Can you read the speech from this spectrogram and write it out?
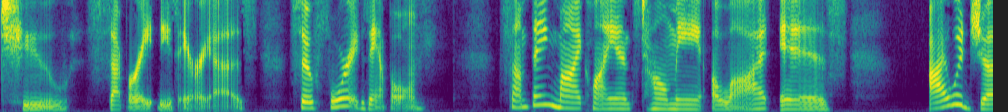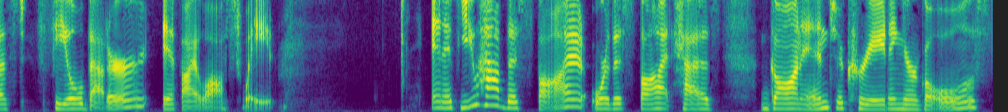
to separate these areas. So, for example, something my clients tell me a lot is I would just feel better if I lost weight. And if you have this thought or this thought has gone into creating your goals,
